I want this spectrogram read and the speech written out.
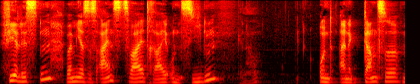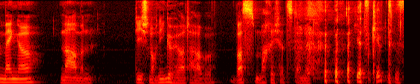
vier Listen. Bei mir ist es 1, 2, 3 und 7 Genau. und eine ganze Menge Namen, die ich noch nie gehört habe. Was mache ich jetzt damit? Jetzt gibt es,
